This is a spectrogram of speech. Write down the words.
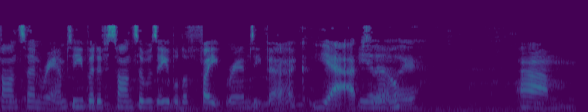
Sansa and Ramsay. But if Sansa was able to fight Ramsay back, yeah, You know? absolutely. Um,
